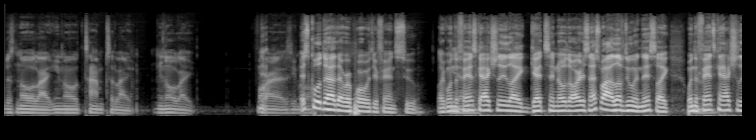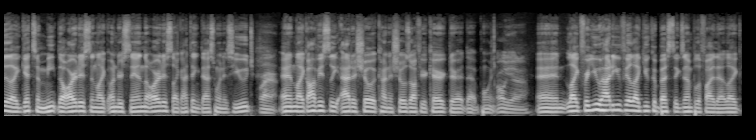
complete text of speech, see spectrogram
there's no like you know time to like you know like Yeah. as you know. it's cool to have that rapport with your fans too. Like when the Yeah. fans can actually like get to know the artist. And that's why I love doing this. Like when the fans can actually like get to meet the artist and like understand the artist. Like I think that's when it's huge. Right. And like obviously at a show, it kind of shows off your character at that point. Oh yeah. And like for you, how do you feel like you could best exemplify that? Like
